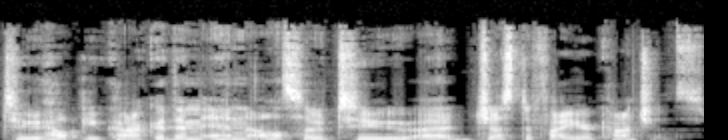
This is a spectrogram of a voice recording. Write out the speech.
to help you conquer them and also to uh, justify your conscience.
